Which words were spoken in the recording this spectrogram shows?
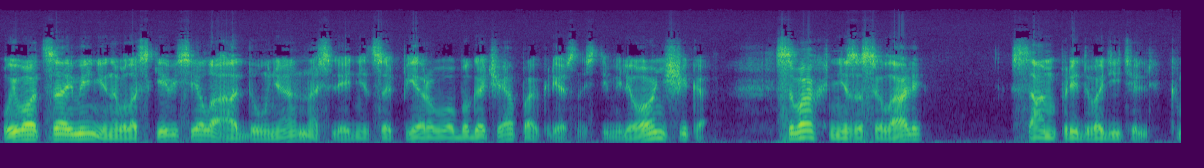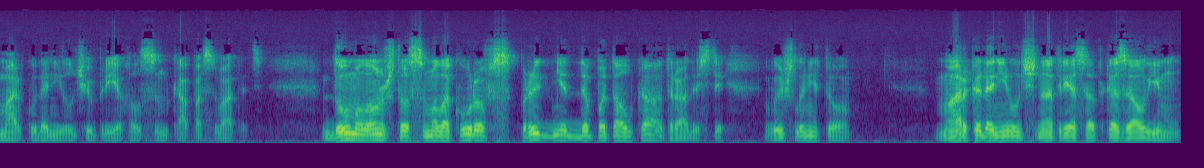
У его отца имение на волоске висело, а Дуня — наследница первого богача по окрестности, миллионщика. Свах не засылали. Сам предводитель к Марку Даниловичу приехал сынка посватать. Думал он, что Смолокуров спрыгнет до потолка от радости. Вышло не то. Марко Данилович наотрез отказал ему,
